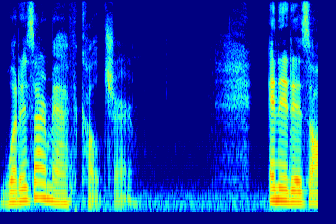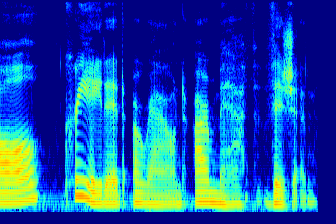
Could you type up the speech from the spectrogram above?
what is our math culture? And it is all created around our math vision.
